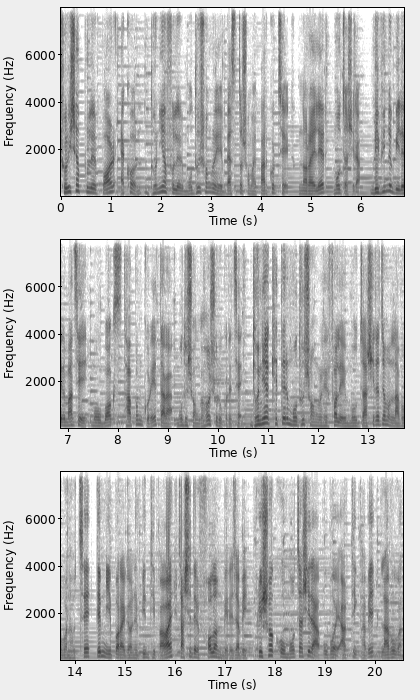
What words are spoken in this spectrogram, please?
সরিষা ফুলের পর এখন ধনিয়া ফুলের মধু সংগ্রহে ব্যস্ত সময় পার করছে নড়াইলের মৌচাষীরা। বিভিন্ন বিলের মাঝে মৌ বক্স স্থাপন করে তারা মধু সংগ্রহ শুরু করেছে। ধনিয়া ক্ষেতের মধু সংগ্রহের ফলে মৌ চাষিরা যেমন লাভবান হচ্ছে, তেমনি পরাগায়নের বৃদ্ধি পাওয়ায় চাষিদের ফলন বেড়ে যাবে। কৃষক ও মৌচাষীরা উভয় আর্থিকভাবে লাভবান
